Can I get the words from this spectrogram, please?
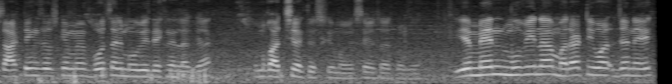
स्टार्टिंग से उसकी मैं बहुत सारी मूवी देखने लग गया तो मेरे को अच्छी लगती है उसकी मूवी श्रेयस तलपड़े ये मेन मूवी ना मराठी वर्जन एक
